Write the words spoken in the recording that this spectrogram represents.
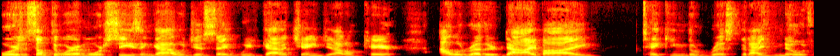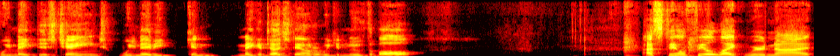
or is it something where a more seasoned guy would just say, "We've got to change it. I don't care. I would rather die by taking the risk that I know if we make this change, we maybe can make a touchdown or we can move the ball." I still feel like we're not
